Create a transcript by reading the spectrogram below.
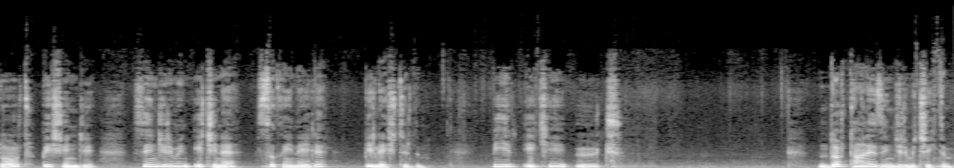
4 5. zincirimin içine sık iğne ile birleştirdim. 1 2 3 4 tane zincirimi çektim.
